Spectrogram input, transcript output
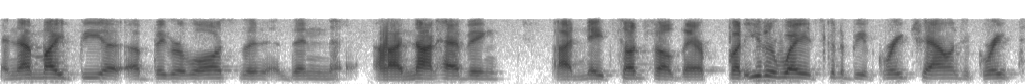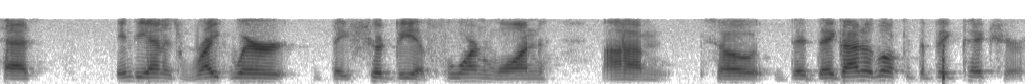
and that might be a, a bigger loss than than uh, not having uh, Nate Sudfeld there. But either way, it's going to be a great challenge, a great test. Indiana's right where they should be at four and one. Um, so they, they got to look at the big picture.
